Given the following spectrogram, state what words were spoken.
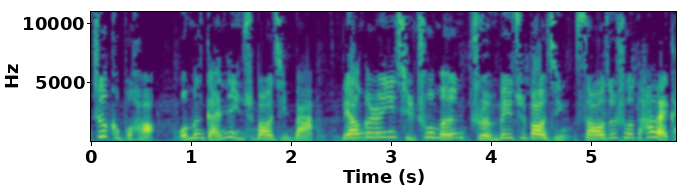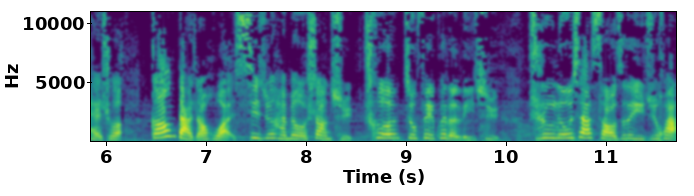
这可不好，我们赶紧去报警吧。两个人一起出门，准备去报警。嫂子说她来开车，刚打着火，细菌还没有上去，车就飞快的离去，只留下嫂子的一句话。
